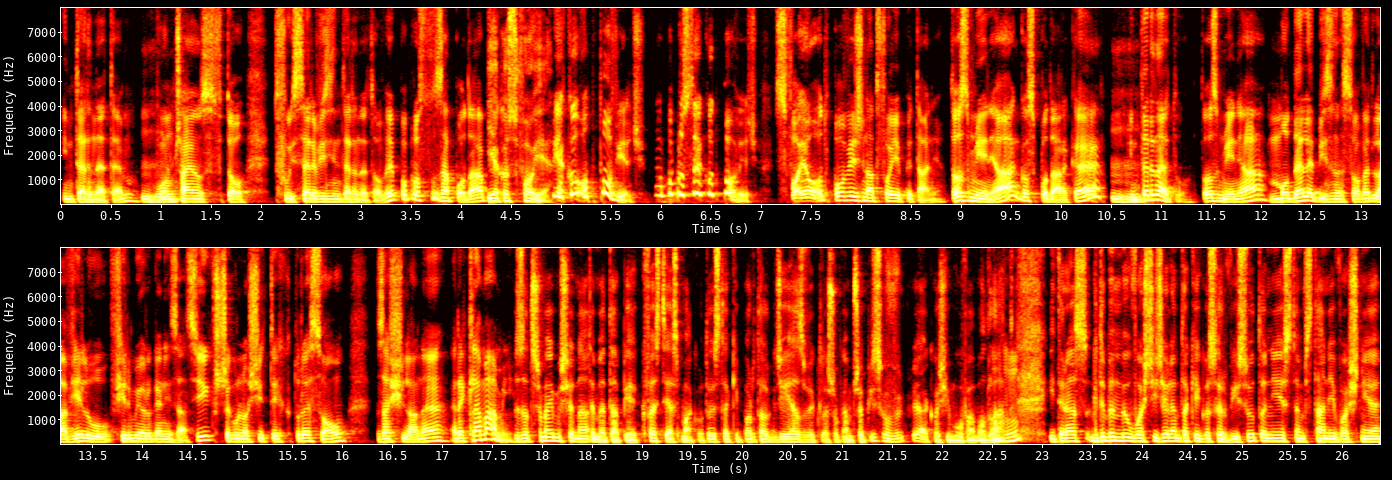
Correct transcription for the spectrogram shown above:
internetem, mhm. włączając w to twój serwis internetowy, po prostu zapoda... Jako swoje. Jako odpowiedź. No, po prostu jako odpowiedź. Swoją odpowiedź na twoje pytanie. To zmienia gospodarkę mhm. internetu. To zmienia modele biznesowe dla wielu firm i organizacji, w szczególności tych, które są zasilane reklamami. Zatrzymajmy się na tym etapie. Kwestia smaku. To jest taki portal, gdzie ja zwykle szukam przepisów, jakoś im ufam od lat. Mhm. I teraz, gdybym był właścicielem takiego serwisu, to nie jestem w stanie właśnie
